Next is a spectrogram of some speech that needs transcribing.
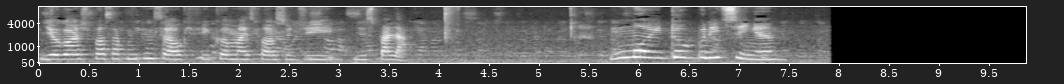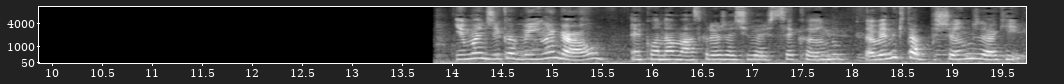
E eu gosto de passar com pincel, que fica mais fácil de, de espalhar. Muito bonitinha. E uma dica bem legal é quando a máscara já estiver secando. Tá vendo que tá puxando já aqui?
